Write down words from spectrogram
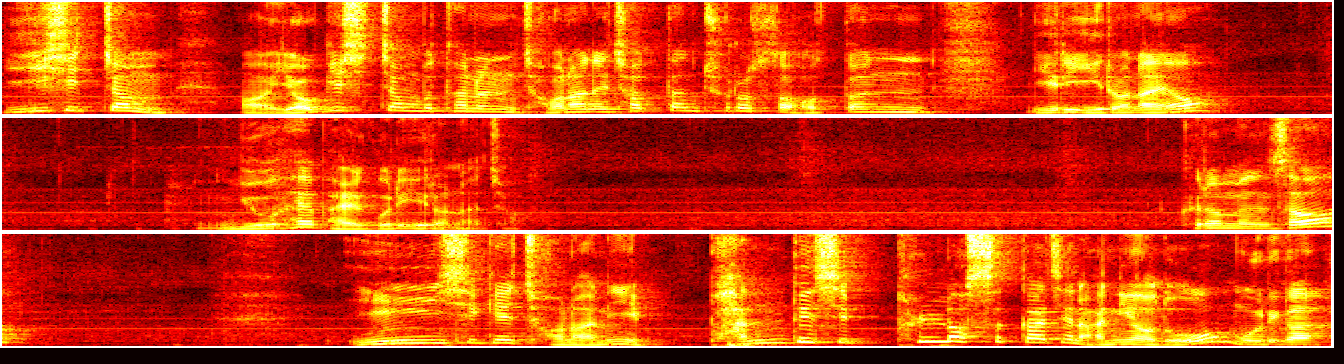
이 시점 어, 여기 시점부터는 전환의 첫 단추로서 어떤 일이 일어나요? 유해 발굴이 일어나죠. 그러면서 인식의 전환이 반드시 플러스까지는 아니어도 뭐 우리가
